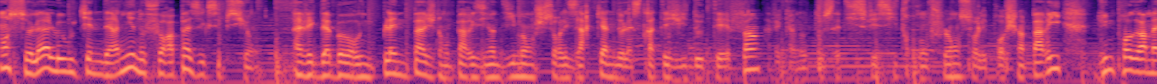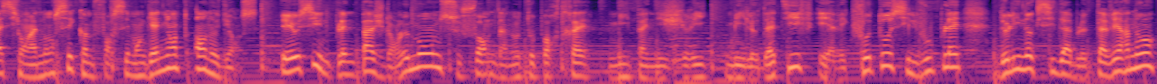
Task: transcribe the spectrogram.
en cela, le week-end dernier ne fera pas exception. Avec d'abord une pleine page dans le Parisien dimanche sur les arcanes de la stratégie de TF1, avec un autosatisfait ronflant sur les prochains paris, d'une programmation annoncée comme forcément gagnante en audience. Et aussi une pleine page dans Le Monde sous forme d'un autoportrait mi-panégyrique, mi-laudatif et avec photo, s'il vous plaît, de l'inoxydable Taverneau,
